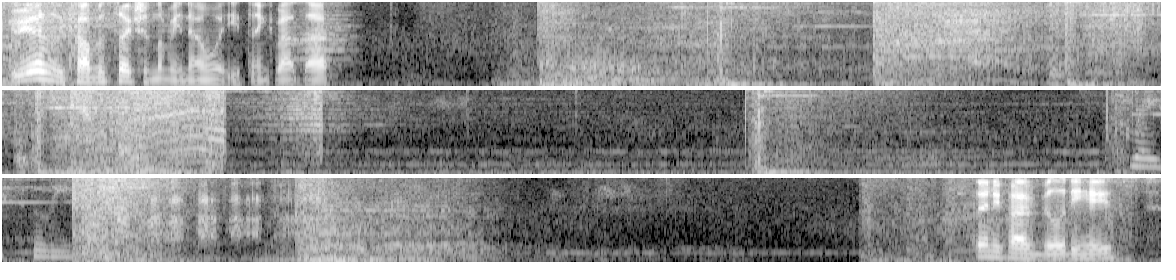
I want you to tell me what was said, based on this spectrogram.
If you guys in the comment section let me know what you think about that? Gracefully. Seventy-five ability haste.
